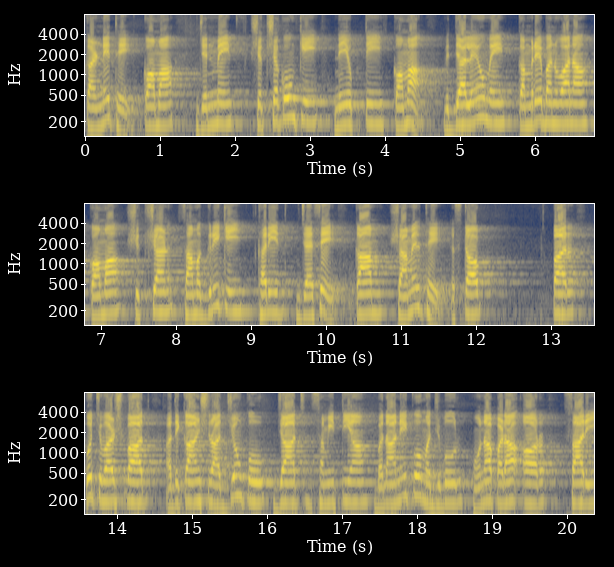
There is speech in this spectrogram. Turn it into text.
करने थे, कौमा, जिनमें शिक्षकों की नियुक्ति, कौमा, विद्यालयों में कमरे बनवाना, कौमा, शिक्षण सामग्री की खरीद जैसे काम शामिल थे, स्टॉप। पर कुछ वर्ष बाद अधिकांश राज्यों को जाँच समितियाँ बनाने को मजबूर होना पड़ा और सारी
